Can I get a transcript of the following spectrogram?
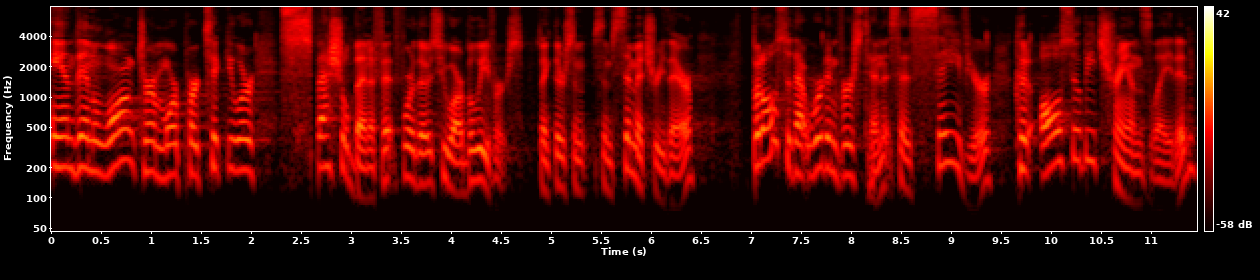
and then long term, more particular, special benefit for those who are believers. So I think there's some, some symmetry there. But also, that word in verse 10 that says Savior could also be translated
